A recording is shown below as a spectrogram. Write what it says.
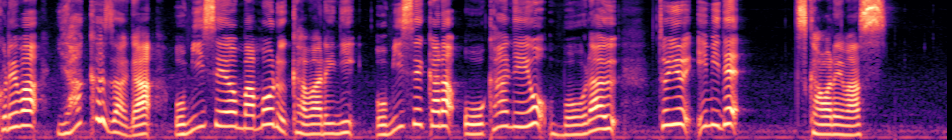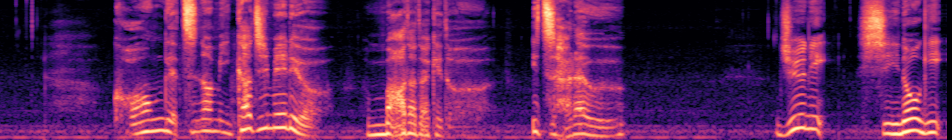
これはヤクザがお店を守る代わりにお店からお金をもらうという意味で使われます。今月のみかじめ料、まだだけど、いつ払う ?12、しのぎ。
